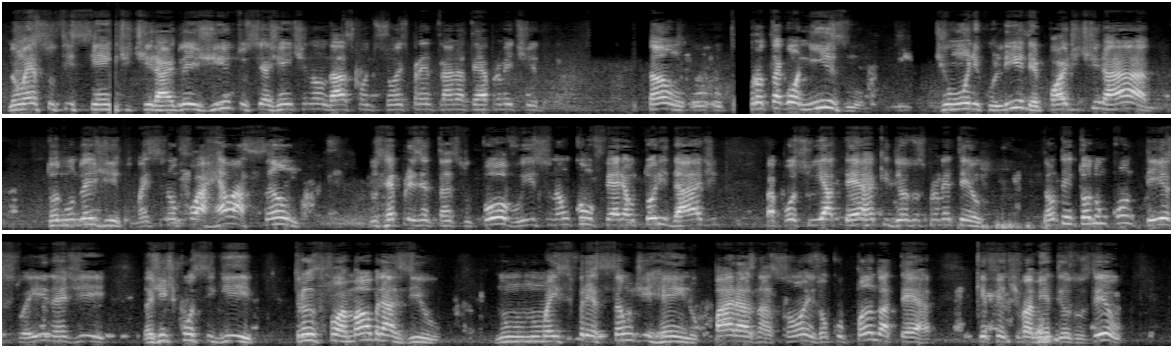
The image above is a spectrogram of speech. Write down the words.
não é suficiente tirar do Egito se a gente não dá as condições para entrar na Terra Prometida. Então, o, o protagonismo de um único líder pode tirar todo mundo do Egito, mas se não for a relação dos representantes do povo, isso não confere autoridade para possuir a terra que Deus nos prometeu. Então tem todo um contexto aí, né, de da gente conseguir transformar o Brasil num- numa expressão de reino para as nações, ocupando a terra que efetivamente Deus nos deu,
